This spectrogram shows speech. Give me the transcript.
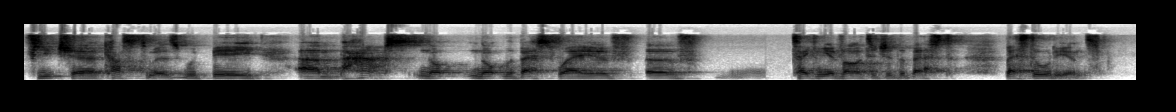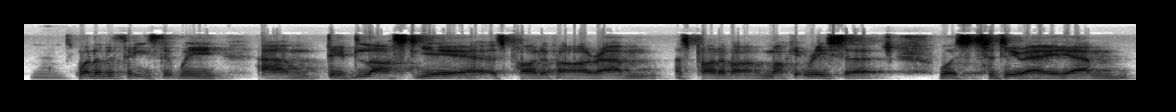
future customers would be um, perhaps not not the best way of of taking advantage of the best best audience. Mm. One of the things that we um, did last year as part of our um, as part of our market research was to do a um,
